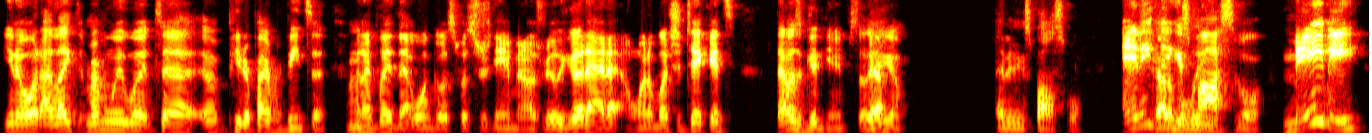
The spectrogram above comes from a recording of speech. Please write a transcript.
you know what? I like. Remember we went to uh, Peter Piper Pizza and I Mhm. played that one Ghostbusters game, and I was really good at it. I won a bunch of tickets. That was a good game. So there you go. Anything's possible. Anything is believe. possible. Maybe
